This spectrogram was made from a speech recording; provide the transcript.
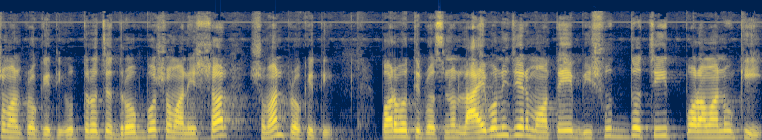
সমান প্রকৃতি। উত্তর হচ্ছে দ্রব্য সমান ঈশ্বর সমান প্রকৃতি। পরবর্তী প্রশ্ন, লাইবনিজের মতে বিশুদ্ধ চিত পরমাণু কি?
